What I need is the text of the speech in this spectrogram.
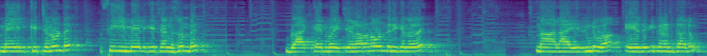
മെയിൽ കിറ്റണും ഉണ്ട് ഫീമെയിൽ കിറ്റൺസും ഉണ്ട്. ബ്ലാക്ക് ആൻഡ് വൈറ്റ് കളറാണ് വന്നിരിക്കുന്നത്. നാലായിരം രൂപ ഏത് കിറ്റൺ എടുത്താലും.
